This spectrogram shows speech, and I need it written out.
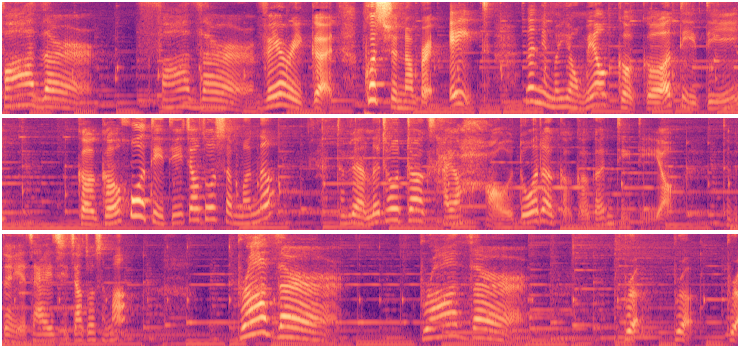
father, father. Very good. Question number eight. 那你们有没有哥哥弟弟？哥哥或弟弟叫做什么呢？对不对？Little ducks 还有好多的哥哥跟弟弟哦，对不对？也在一起叫做什么 ？brother, brother, br br br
